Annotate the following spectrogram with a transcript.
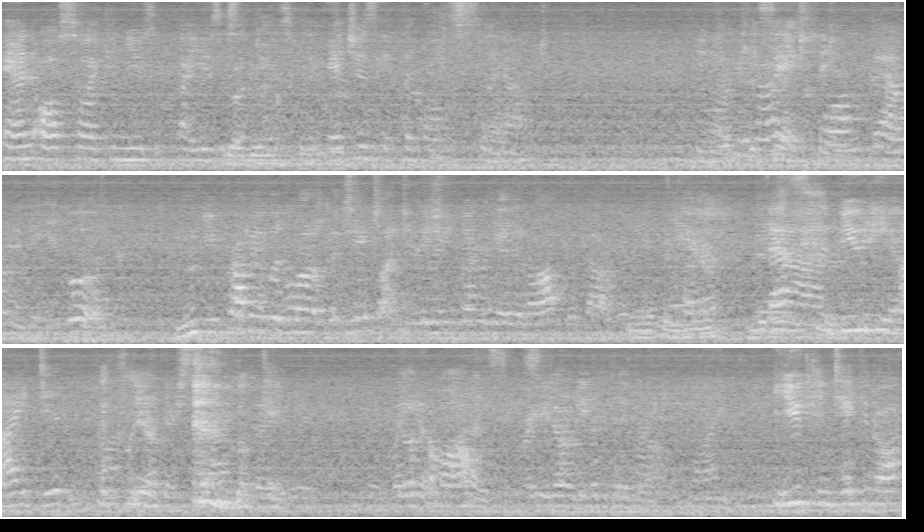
and also I can use, it. I use it sometimes for the edges if they're all split out. You know, If if you you had say a anything. cloth down book, Hmm? you probably wouldn't want to put tape on it because you'd never get it off without ripping Open it. here. That's the beauty of I didn't The on clear the other side, book but tape. it- the way It'll come off, was, or you don't need to not take it mine. you can take it off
